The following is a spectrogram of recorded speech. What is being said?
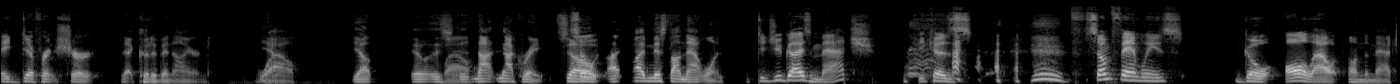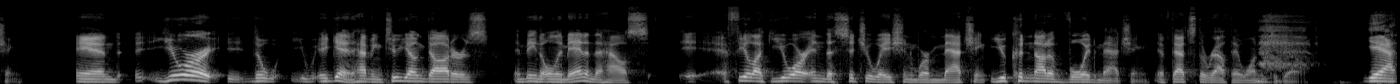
a different shirt that could have been ironed. Wow. Yep. It was wow. not not great. So, so I, I missed on that one. Did you guys match? because some families go all out on the matching. And you're the again having two young daughters and being the only man in the house. I feel like you are in the situation where matching you could not avoid matching if that's the route they wanted to go. yeah,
